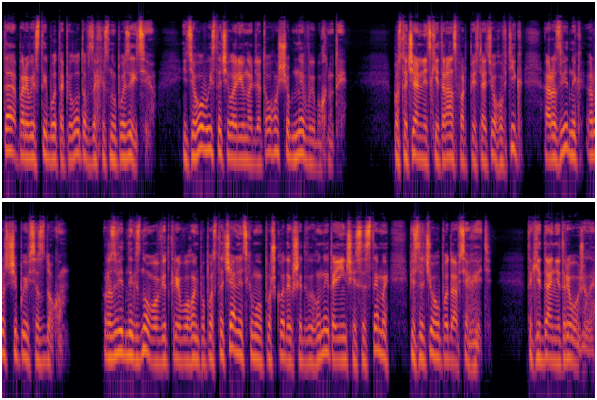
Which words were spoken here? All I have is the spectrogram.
та перевести бота пілота в захисну позицію. І цього вистачило рівно для того, щоб не вибухнути. Постачальницький транспорт після цього втік, а розвідник розчепився з доком. Розвідник знову відкрив вогонь по постачальницькому, пошкодивши двигуни та інші системи, після чого подався геть. Такі дані тривожили.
